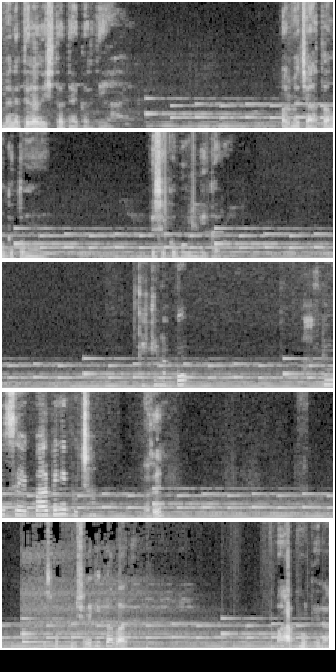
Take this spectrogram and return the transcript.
मैंने तेरा रिश्ता तय कर दिया है। और मैं चाहता हूँ कि तुम इसे कबूल भी करो। लेकिन अब्बू आपने मुझसे एक बार भी नहीं पूछा। अरे, इसमें पूछने की क्या बात है? बाप हूँ तेरा।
